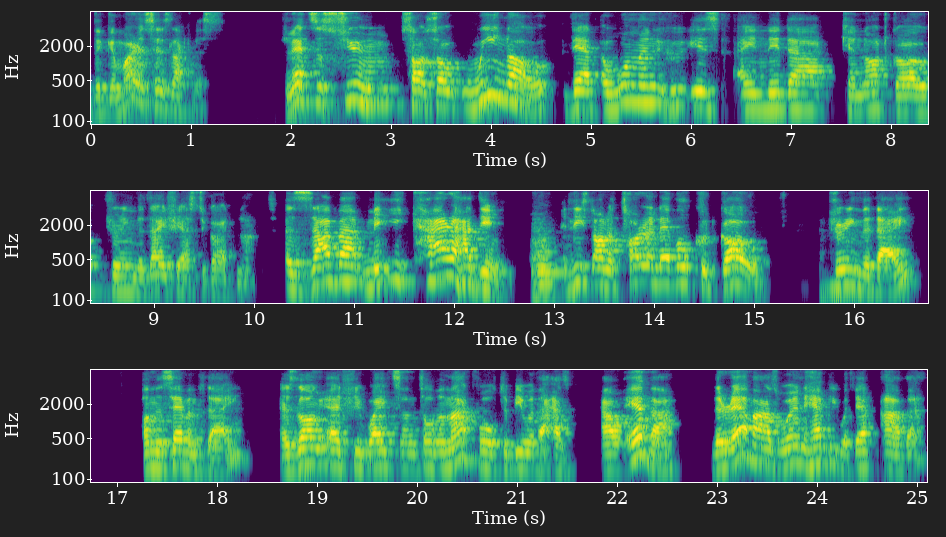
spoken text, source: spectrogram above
the Gemara says like this let's assume so so we know that a woman who is a nida cannot go during the day. She has to go at night. A zaba meikar hadin at least on a torah level could go during the day on the seventh day as long as she waits until the nightfall to be with her husband. However the rabbis weren't happy with that either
